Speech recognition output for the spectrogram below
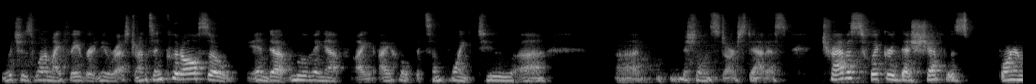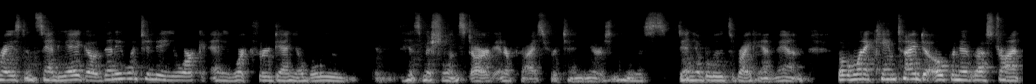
which is one of my favorite new restaurants, and could also end up moving up, I, I hope at some point to uh, uh, Michelin star status. Travis Swikard, that chef, was born and raised in San Diego. Then he went to New York and he worked for Daniel Boulud, his Michelin starred enterprise for 10 years. And he was Daniel Boulud's right hand man. But when it came time to open a restaurant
